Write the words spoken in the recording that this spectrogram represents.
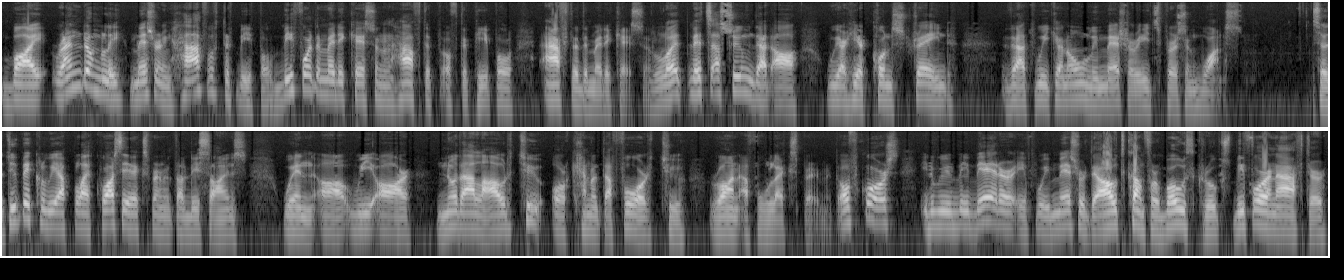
by randomly measuring half of the people before the medication and half the, of the people after the medication. Let, let's assume that uh, we are here constrained that we can only measure each person once. So typically we apply quasi-experimental designs when uh, we are not allowed to or cannot afford to run a full experiment. Of course, it will be better if we measure the outcome for both groups before and after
